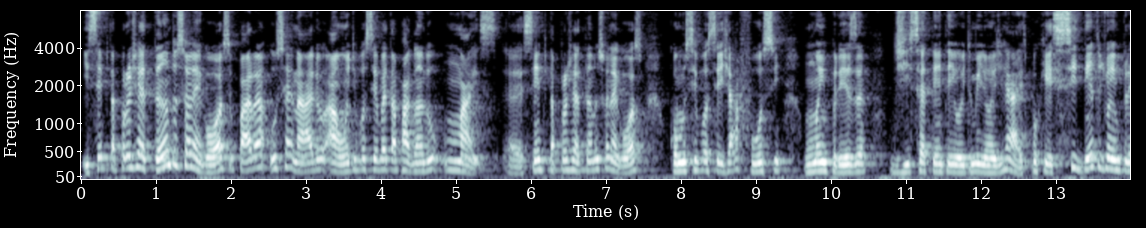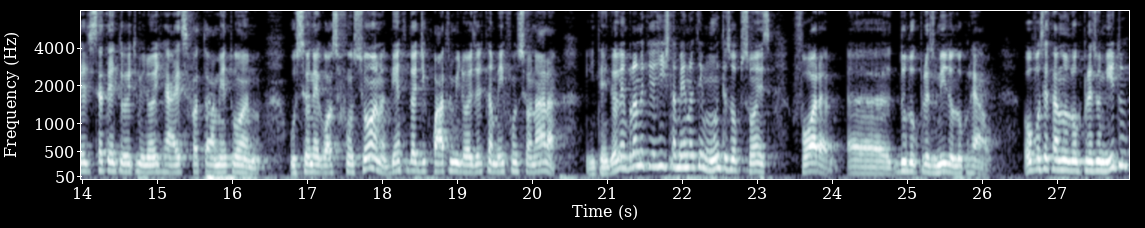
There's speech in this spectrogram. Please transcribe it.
e sempre estar tá projetando o seu negócio para o cenário aonde você vai estar tá pagando mais. É, sempre estar tá projetando o seu negócio como se você já fosse uma empresa de 78 milhões de reais. Porque se dentro de uma empresa de 78 milhões de reais faturamento ano, o seu negócio funciona, dentro da de 4 milhões ele também funcionará. Entendeu? Lembrando que a gente também não tem muitas opções fora uh, do lucro presumido ou lucro real. Ou você está no lucro presumido,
